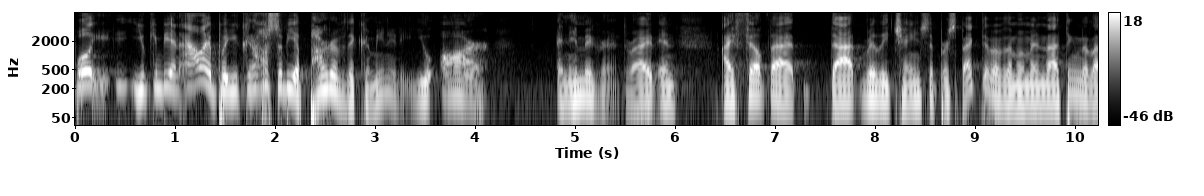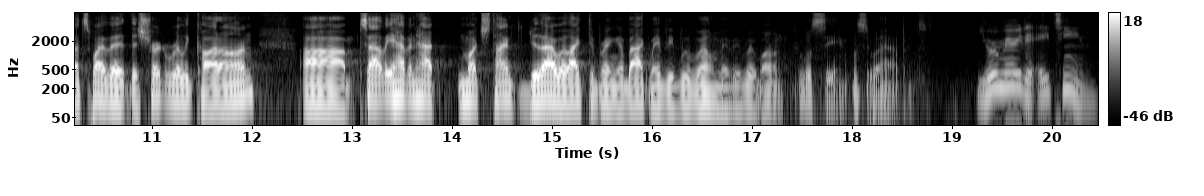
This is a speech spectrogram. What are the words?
well, you, you can be an ally, but you can also be a part of the community. You are an immigrant, right? And I felt that that really changed the perspective of the movement, and I think that that's why the, the shirt really caught on. Um, sadly, I haven't had much time to do that. We'd like to bring it back. Maybe we will. Maybe we won't. We'll see. We'll see what happens. You were married at 18,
